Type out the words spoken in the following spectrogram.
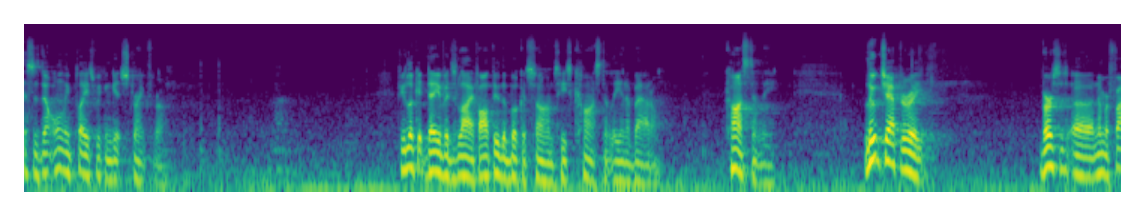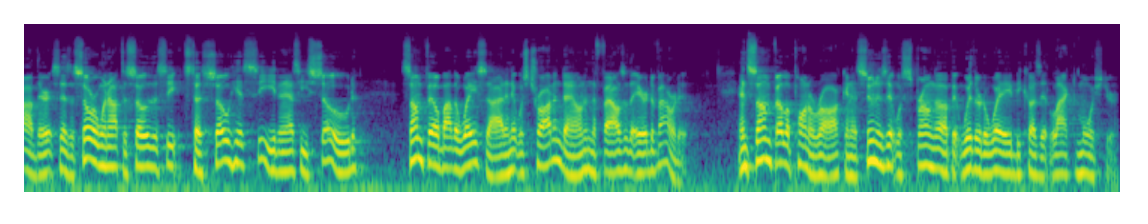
this is the only place we can get strength from. If you look at David's life all through the book of Psalms, he's constantly in a battle. Constantly. Luke chapter 8, verse uh, number 5 there, it says, A sower went out to sow, the seed, to sow his seed, and as he sowed, some fell by the wayside, and it was trodden down, and the fowls of the air devoured it. And some fell upon a rock, and as soon as it was sprung up, it withered away because it lacked moisture.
